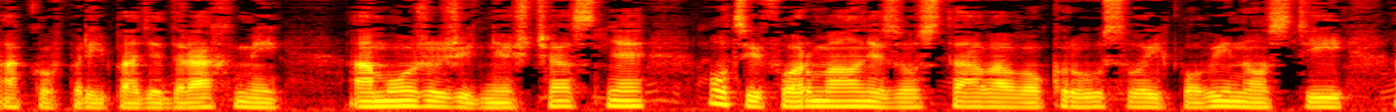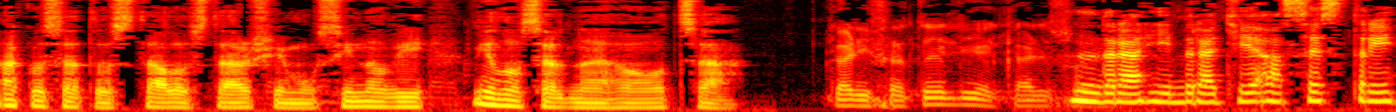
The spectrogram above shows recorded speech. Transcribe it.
ako v prípade drachmy, a môže žiť nešťastne, hoci formálne zostáva v okruhu svojich povinností, ako sa to stalo staršiemu synovi milosrdného otca. Drahí bratia a sestry,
